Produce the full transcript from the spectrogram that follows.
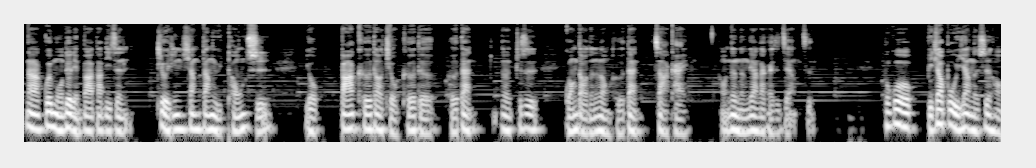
那规模六点八大地震就已经相当于同时有八颗到九颗的核弹，呃，就是广岛的那种核弹炸开，哦，那能量大概是这样子。不过比较不一样的是，哈。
